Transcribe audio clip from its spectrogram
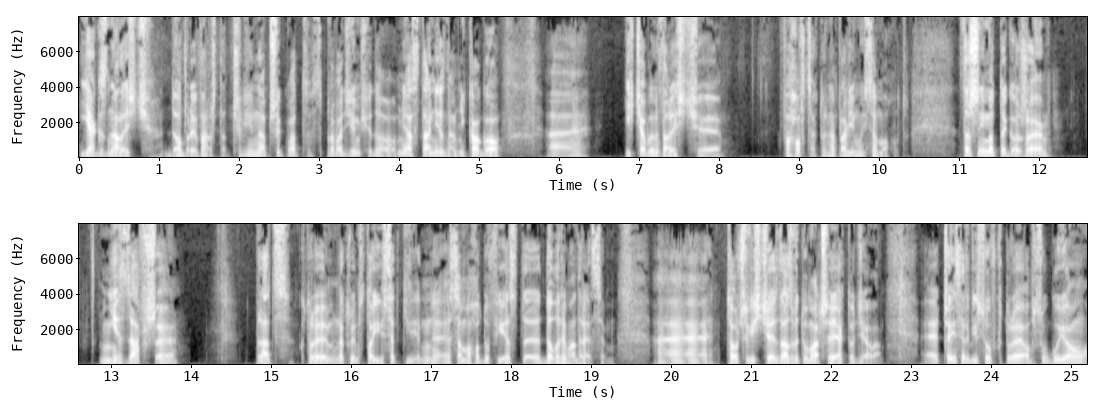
Jak znaleźć dobry warsztat? Czyli na przykład sprowadziłem się do miasta, nie znam nikogo i chciałbym znaleźć fachowca, który naprawi mój samochód. Zacznijmy od tego, że nie zawsze plac, który, na którym stoi setki samochodów, jest e, dobrym adresem. E, to oczywiście zaraz wytłumaczę, jak to działa. E, część serwisów, które obsługują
